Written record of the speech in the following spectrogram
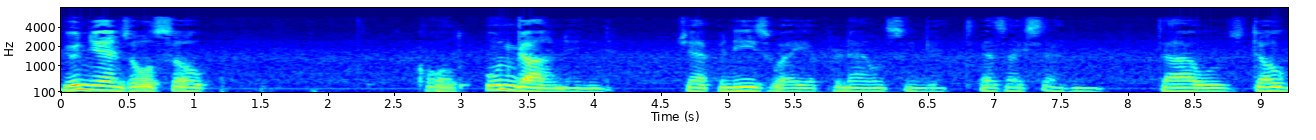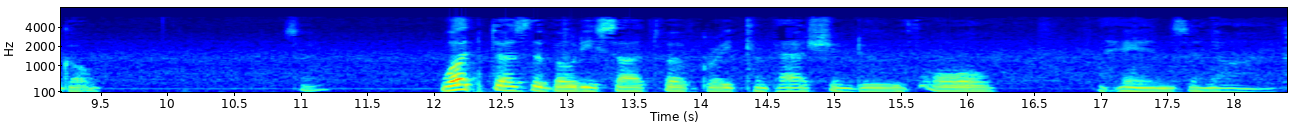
Yunyan's also called Ungan in Japanese way of pronouncing it, as I said in Tao's Dogo. So, what does the Bodhisattva of great compassion do with all the hands and eyes,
